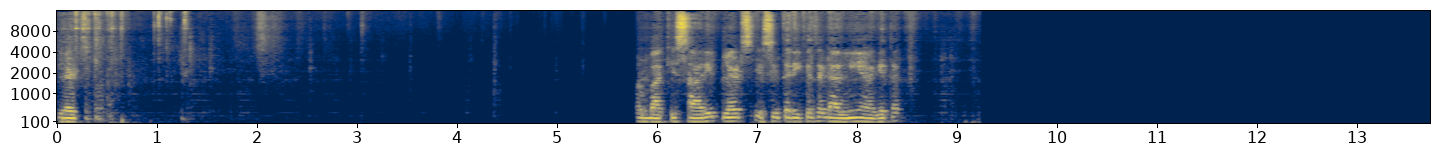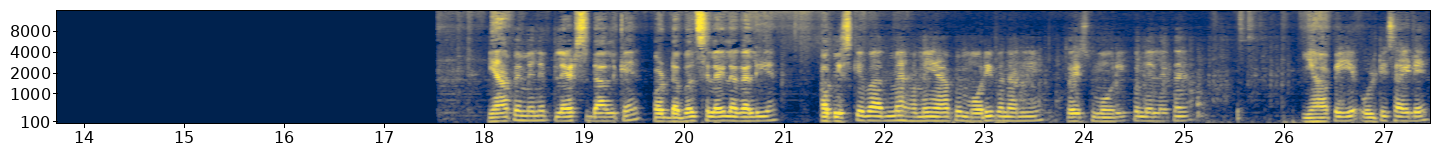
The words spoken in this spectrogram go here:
प्लेट्स। को और बाकी सारी प्लेट्स इसी तरीके से डालनी है आगे तक। यहाँ पे मैंने प्लेट्स डाल के और डबल सिलाई लगा ली है। अब इसके बाद में हमें यहाँ पे मोरी बनानी है। तो इस मोरी को ले लेते हैं। यहाँ पे ये उल्टी साइड है।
